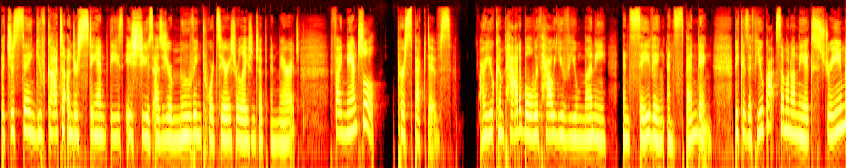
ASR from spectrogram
but just saying you've got to understand these issues as you're moving towards serious relationship and marriage. Financial perspectives. Are you compatible with how you view money and saving and spending? Because if you've got someone on the extreme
